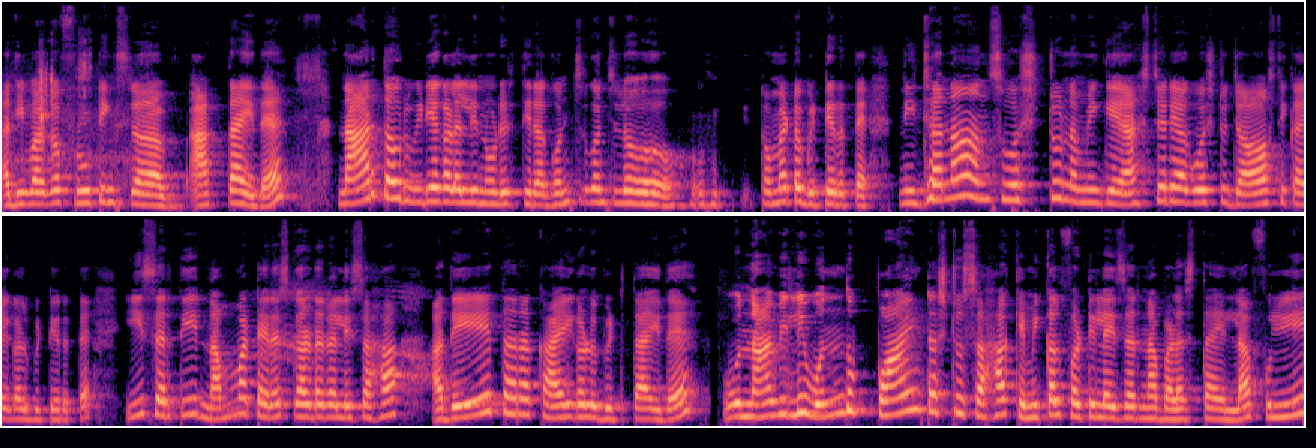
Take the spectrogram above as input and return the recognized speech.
ಅದಿವಾಗ ಫ್ರೂಟಿಂಗ್ಸ್ ಆಗ್ತಾ ಇದೆ. ನಾರ್ತ್ ಅವ್ರ ವಿಡಿಯೋಗಳಲ್ಲಿ ನೋಡಿರ್ತೀರ? ಗೊಂಚಲು ಗೊಂಚಲು ಟೊಮೆಟೊ ಬಿಟ್ಟಿರುತ್ತೆ. ನಿಜನ ಅನಿಸುವಷ್ಟು ನಮಗೆ ಆಶ್ಚರ್ಯ ಆಗುವಷ್ಟು ಜಾಸ್ತಿ ಕಾಯಿಗಳು ಬಿಟ್ಟಿರುತ್ತೆ. ಈ ಸರ್ತಿ ನಮ್ಮ ಟೆರೆಸ್ ಗಾರ್ಡನಲ್ಲಿ ಸಹ ಅದೇ ಥರ ಕಾಯಿಗಳು ಬಿಡ್ತಾ ಇದೆ. ನಾವಿಲ್ಲಿ ಒಂದು ಪಾಯಿಂಟ್ ಅಷ್ಟು ಸಹ ಕೆಮಿಕಲ್ ಫರ್ಟಿಲೈಸರ್ನ ಬಳಸ್ತಾ ಇಲ್ಲ. ಫುಲ್ಲಿ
